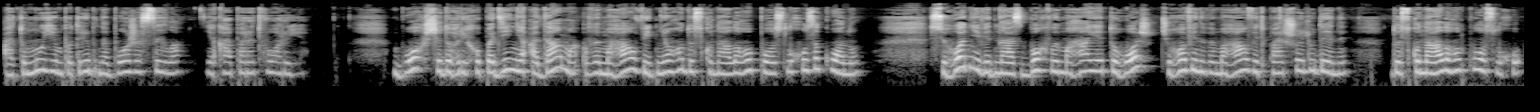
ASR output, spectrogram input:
а тому їм потрібна Божа сила, яка перетворює. Бог ще до гріхопадіння Адама вимагав від нього досконалого послуху закону. Сьогодні від нас Бог вимагає того ж, чого він вимагав від першої людини досконалого послуху,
